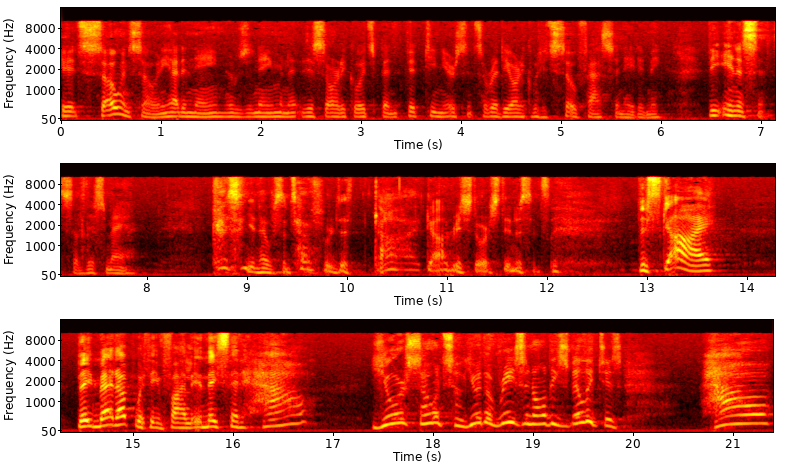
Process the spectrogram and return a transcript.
It's so and so. And he had a name. There was a name in this article. It's been 15 years since I read the article, but it so fascinated me. The innocence of this man. Because, you know, sometimes we're just, God, God restores innocence. This guy, they met up with him finally and they said, How? You're so and so. You're the reason all these villages. How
